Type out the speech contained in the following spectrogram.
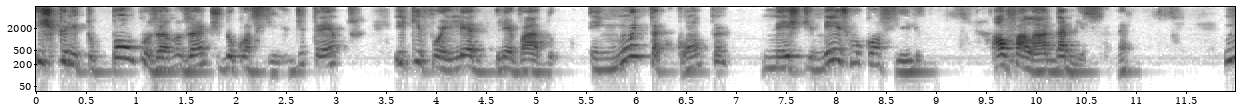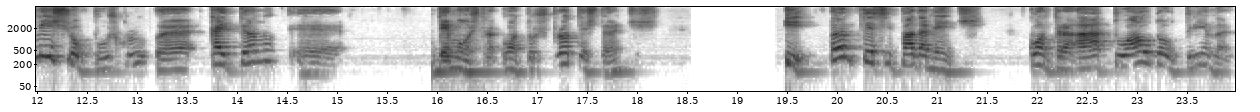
escrito poucos anos antes do Concílio de Trento e que foi levado em muita conta neste mesmo concílio ao falar da missa. Né? Neste opúsculo, é, Caetano é, demonstra contra os protestantes e, antecipadamente, contra a atual doutrina,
